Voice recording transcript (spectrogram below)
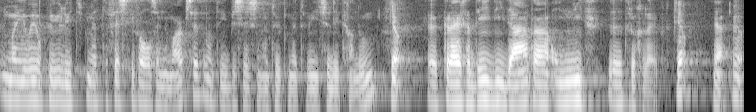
de manier waarop jullie het met de festivals in de markt zetten, want die beslissen natuurlijk met wie ze dit gaan doen, ja. uh, krijgen die die data om niet teruggeleverd. Ja. Ja. ja.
